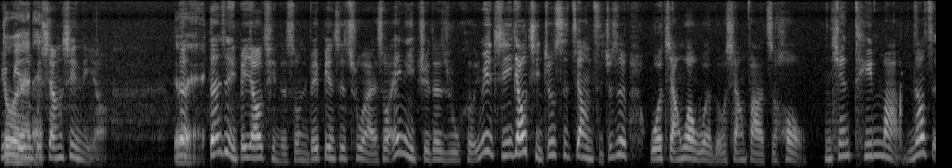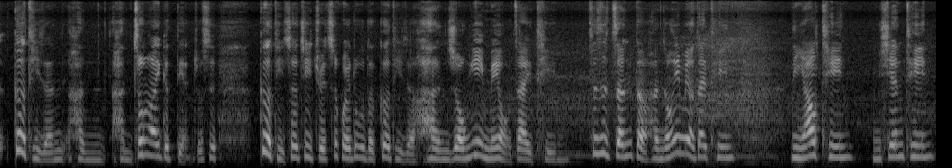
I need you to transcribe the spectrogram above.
因为别人不相信你啊。但是你被邀请的时候，你被辨识出来说，哎，你觉得如何？因为其实邀请就是这样子，就是我讲完我的想法之后，你先听嘛。你知道这个体人很很重要一个点，就是个体设计觉知回路的个体人很容易没有在听，这是真的，很容易没有在听。你要听，你先听，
